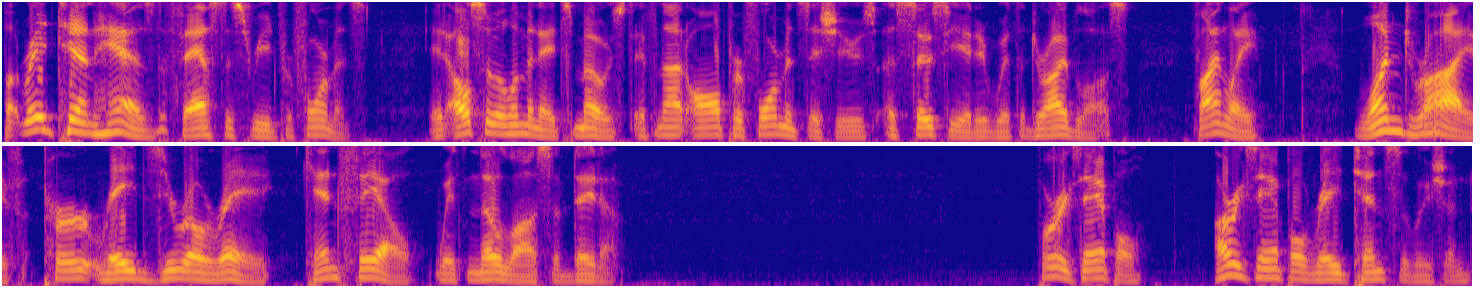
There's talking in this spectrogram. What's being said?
But RAID 10 has the fastest read performance, it also eliminates most, if not all, performance issues associated with the drive loss. Finally, one drive per RAID 0 array can fail with no loss of data. For example, our example RAID 10 solution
